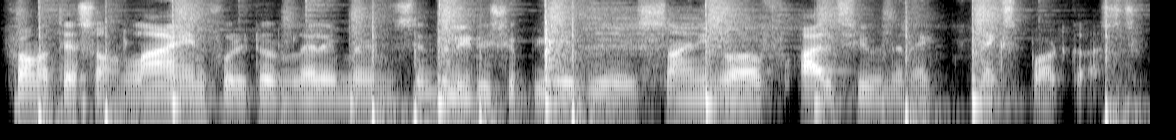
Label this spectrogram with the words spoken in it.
from AtyaasaaOnline for Eternal Elements in the Leadership Behaviors signing off. I'll see you in the next, next podcast.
